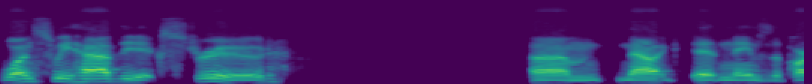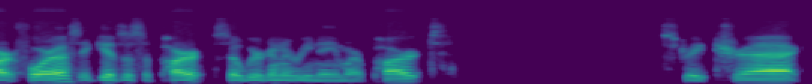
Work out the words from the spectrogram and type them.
once we have the extrude, um, now it, it names the part for us. It gives us a part. So we're going to rename our part. Straight track.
